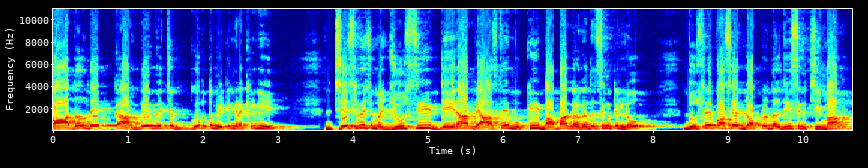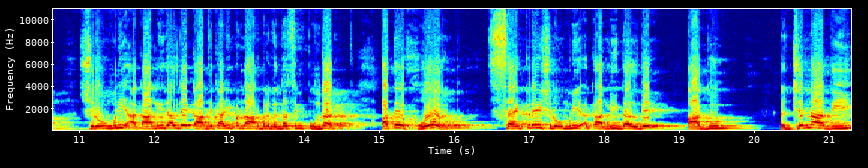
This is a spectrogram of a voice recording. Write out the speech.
ਬਾਦਲ ਦੇ ਘਰ ਦੇ ਵਿੱਚ ਗੁਪਤ ਮੀਟਿੰਗ ਰੱਖੀ ਗਈ ਜਿਸ ਵਿੱਚ ਮੌਜੂਦ ਸੀ ਡੇਰਾ ਬਿਆਸ ਦੇ ਮੁਖੀ ਬਾਬਾ ਗੁਰਵਿੰਦਰ ਸਿੰਘ ਢਿੱਲੋਂ, ਦੂਸਰੇ ਪਾਸੇ ਡਾਕਟਰ ਦਲਜੀਤ ਸਿੰਘ ਚੀਮਾ, ਸ਼੍ਰੋਮਣੀ ਅਕਾਲੀ ਦਲ ਦੇ ਕਾਰਜਕਾਰੀ ਪ੍ਰਧਾਨ ਬਲਵਿੰਦਰ ਸਿੰਘ ਭੁੰਦੜ ਅਤੇ ਹੋਰ ਸੈਂਕੜੇ ਸ਼੍ਰੋਮਣੀ ਅਕਾਲੀ ਦਲ ਦੇ ਆਗੂ ਜਿਨ੍ਹਾਂ ਦੀ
